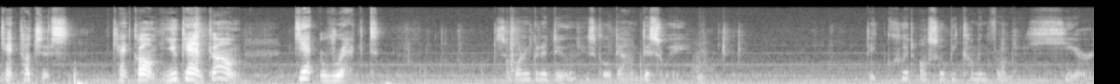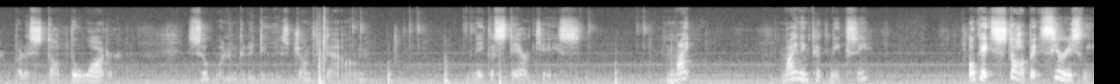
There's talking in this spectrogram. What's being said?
Can't touch this. Can't come. You can't come. Get wrecked. So what I'm gonna do is go down this way. They could also be coming from here, but I stopped the water. So what I'm gonna do is jump down, make a staircase. My mining technique, see? Okay, stop it, seriously.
